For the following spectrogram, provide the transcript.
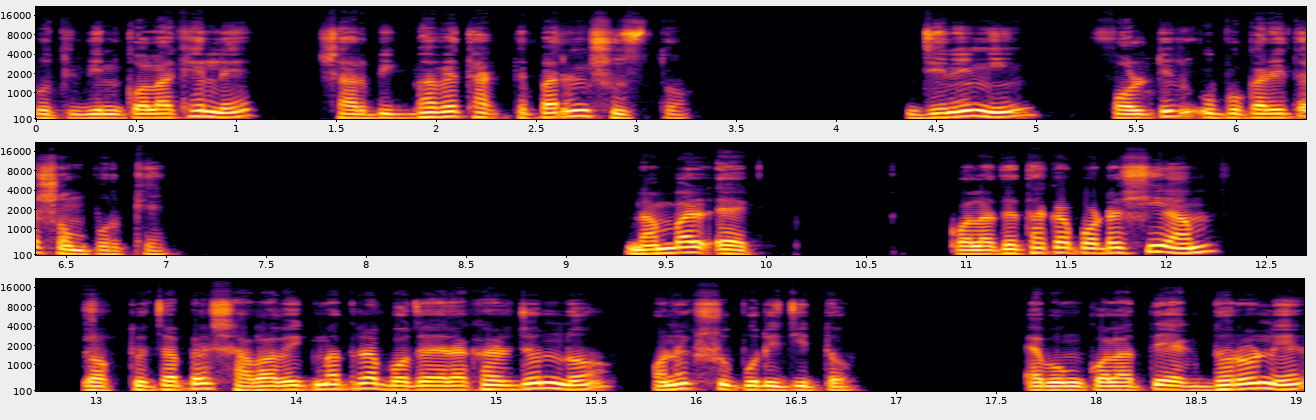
প্রতিদিন কলা খেলে সার্বিকভাবে থাকতে পারেন সুস্থ। জেনে নিন ফলটির উপকারিতা সম্পর্কে। নাম্বার এক, কলাতে থাকা পটাশিয়াম রক্তচাপের স্বাভাবিক মাত্রা বজায় রাখার জন্য অনেক সুপরিচিত এবং কলাতে এক ধরনের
